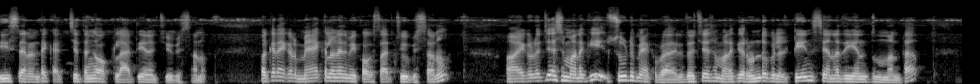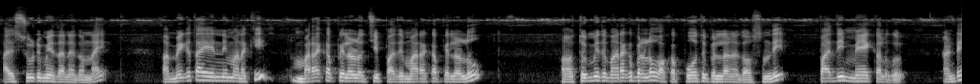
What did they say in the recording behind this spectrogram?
తీసానంటే ఖచ్చితంగా ఒక క్లారిటీ అనేది చూపిస్తాను. ఓకేనా ఇక్కడ మేకలు అనేది మీకు ఒకసారి చూపిస్తాను. ఇక్కడ వచ్చేసి మనకి సూటి మేక బ్రదర్ ఇది వచ్చేసి మనకి రెండు పిల్లలు. టీన్స్ అనేది ఎంత ఉందంట? అది సూటి మీద అనేది ఉన్నాయి. ఆ మిగతా ఎన్ని మనకి? మరక పిల్లలు వచ్చి పది మరక పిల్లలు తొమ్మిది మరక పిల్లలు ఒక పోతు పిల్ల అనేది వస్తుంది. పది మేకలు. అంటే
